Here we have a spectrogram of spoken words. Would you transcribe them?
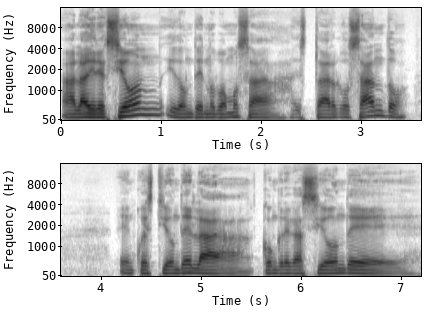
a la dirección y donde nos vamos a estar gozando en cuestión de la congregación de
